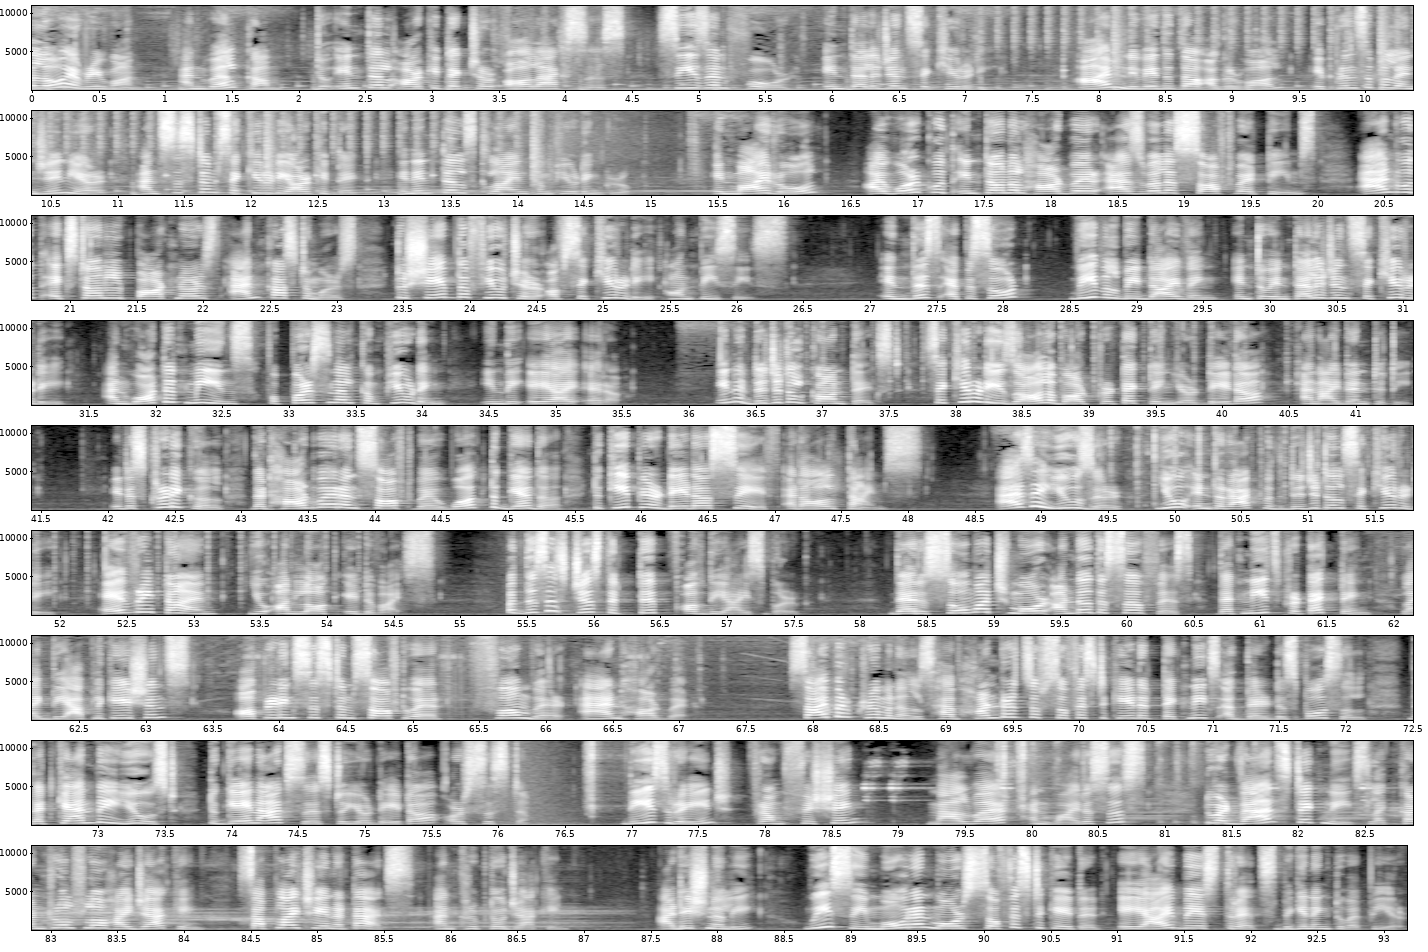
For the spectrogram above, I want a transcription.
Hello, everyone, and welcome to Intel Architecture All Access Season 4 Intelligent Security. I'm Nivedita Aggarwal, a principal engineer and system security architect in Intel's client computing group. In my role, I work with internal hardware as well as software teams and with external partners and customers to shape the future of security on PCs. In this episode, we will be diving into intelligent security and what it means for personal computing in the AI era. In a digital context, security is all about protecting your data and identity. It is critical that hardware and software work together to keep your data safe at all times. As a user, you interact with digital security every time you unlock a device. But this is just the tip of the iceberg. There is so much more under the surface that needs protecting, like the applications, operating system software, firmware, and hardware. Cyber criminals have hundreds of sophisticated techniques at their disposal that can be used to gain access to your data or system. These range from phishing, malware, and viruses to advanced techniques like control flow hijacking, supply chain attacks, and cryptojacking. Additionally, we see more and more sophisticated AI based threats beginning to appear.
